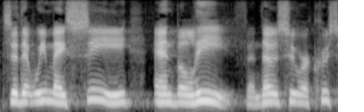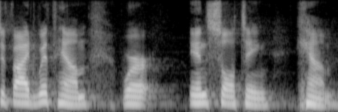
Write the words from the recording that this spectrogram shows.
so that we may see and believe. And those who were crucified with him were insulting him.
